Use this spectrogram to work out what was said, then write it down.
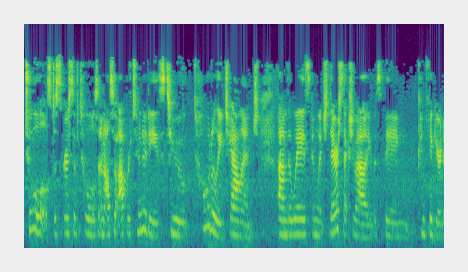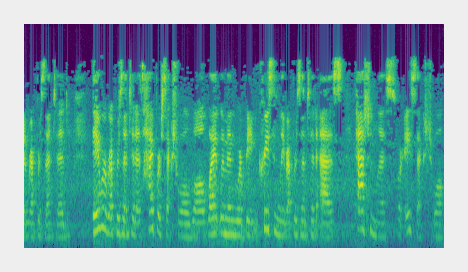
tools, discursive tools, and also opportunities to totally challenge um, the ways in which their sexuality was being configured and represented. They were represented as hypersexual, while white women were being increasingly represented as passionless or asexual.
